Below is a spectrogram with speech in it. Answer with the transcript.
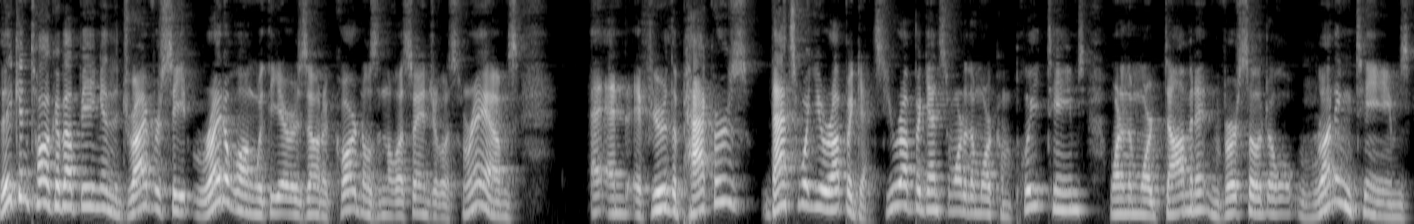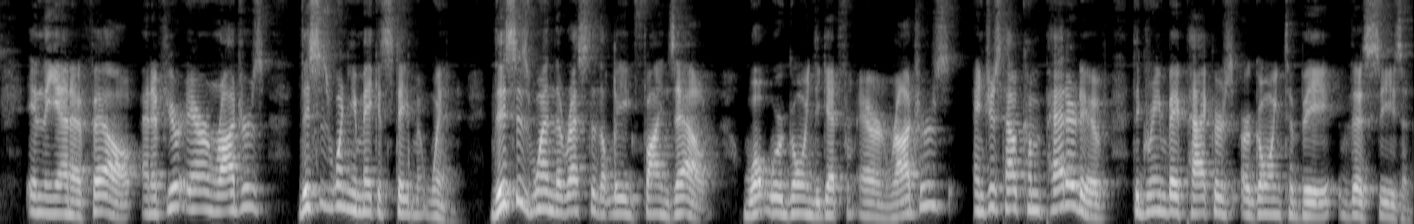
they can talk about being in the driver's seat right along with the Arizona Cardinals and the Los Angeles Rams. And if you're the Packers, that's what you're up against. You're up against one of the more complete teams, one of the more dominant and versatile running teams in the NFL. And if you're Aaron Rodgers, this is when you make a statement win. This is when the rest of the league finds out what we're going to get from Aaron Rodgers and just how competitive the Green Bay Packers are going to be this season.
